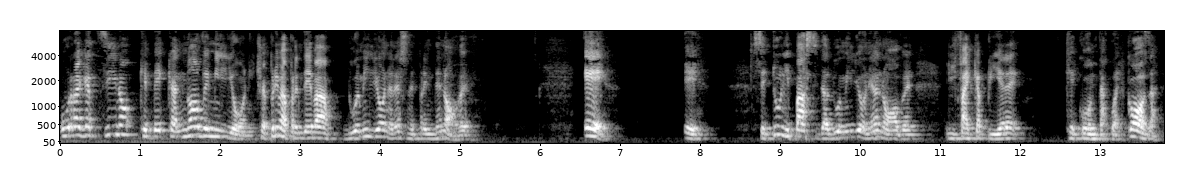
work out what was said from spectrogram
un ragazzino che becca 9 milioni, cioè prima prendeva 2 milioni, adesso ne prende 9, e, e se tu gli passi da 2 milioni a 9, gli fai capire che conta qualcosa,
